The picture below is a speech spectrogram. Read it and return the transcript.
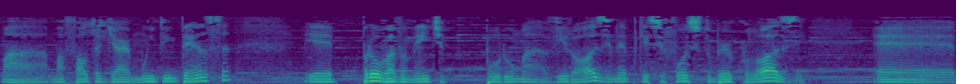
uma, uma, falta de ar muito intensa, e provavelmente por uma virose, né? Porque se fosse tuberculose, é,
